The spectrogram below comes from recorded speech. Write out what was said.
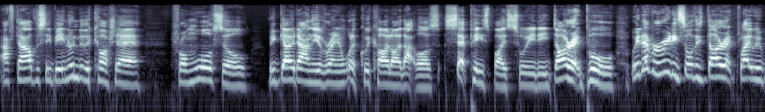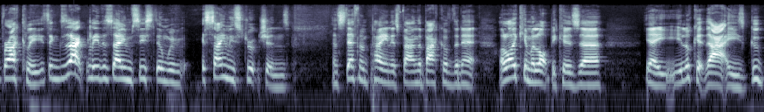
After obviously being under the cosh air from Walsall, we go down the other end, and what a quick highlight that was. Set piece by Sweeney, direct ball. We never really saw this direct play with Brackley. It's exactly the same system with same instructions. And Stephen Payne has found the back of the net. I like him a lot because, uh, yeah, you look at that. He's good,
